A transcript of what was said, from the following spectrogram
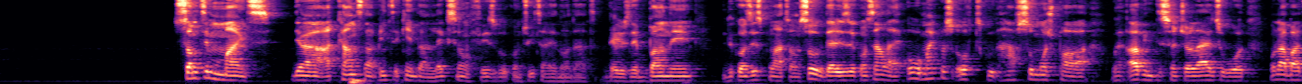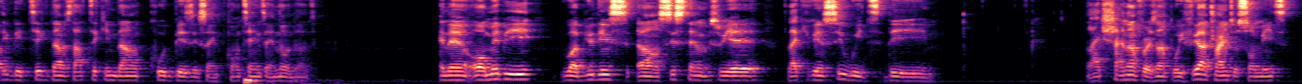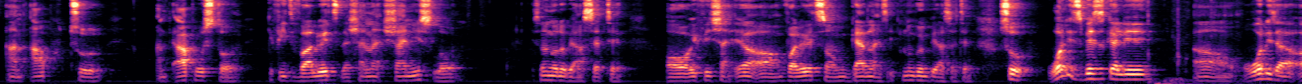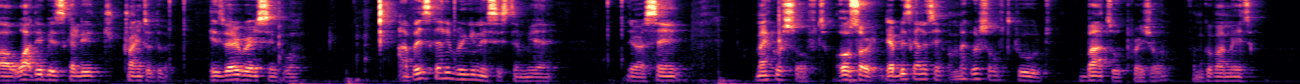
something might there are accounts that have been taken down, like on Facebook, on Twitter, and all that. There is a banning because this platform. So there is a concern like, oh, Microsoft could have so much power. We're having decentralized world. What about if they take down, start taking down code bases and content and all that? And then, or maybe we are building uh, systems where, like you can see with the like China, for example, if you are trying to submit an app to an Apple store, if it violates the China, Chinese law, it's not going to be accepted. Or if it uh, violates some guidelines, it's not going to be accepted. So, what is basically, uh, what is uh, uh what they basically trying to do? It's very very simple. I'm basically bringing a system here. They are saying Microsoft. Oh, sorry, they're basically saying Microsoft could battle pressure from government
